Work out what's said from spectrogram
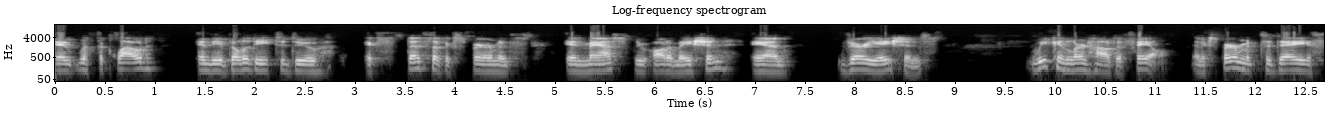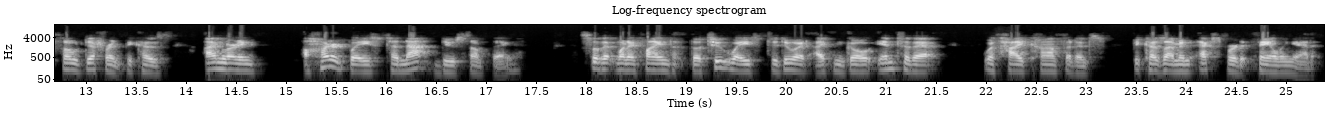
And with the cloud and the ability to do extensive experiments in mass through automation and variations, we can learn how to fail. An experiment today is so different because I'm learning a hundred ways to not do something so that when I find the two ways to do it, I can go into that with high confidence because I'm an expert at failing at it.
